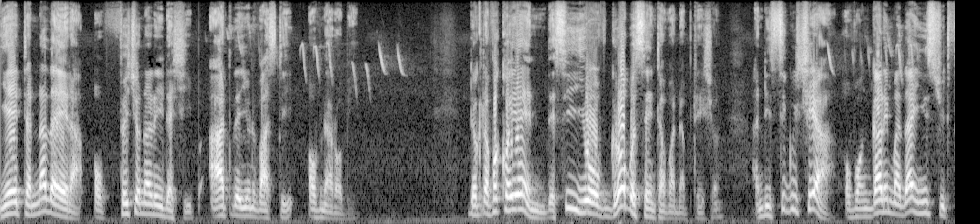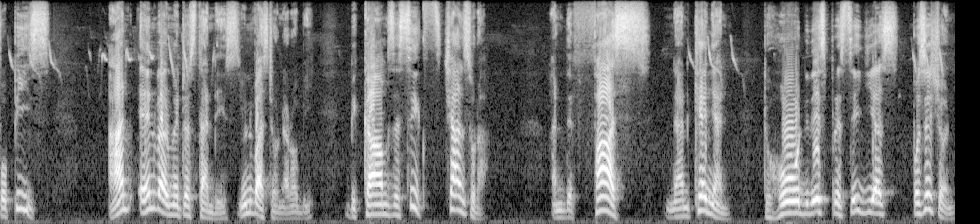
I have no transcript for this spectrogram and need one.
yet another era of visionary leadership at the University of Nairobi. Dr. Fakoyen, the CEO of Global Center of Adaptation and distinguished chair of Wangari Maathai Institute for Peace and Environmental Studies, University of Nairobi, becomes the sixth chancellor and the first non-Kenyan to hold this prestigious position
